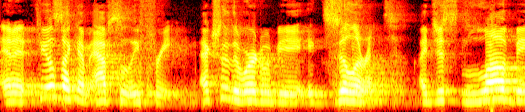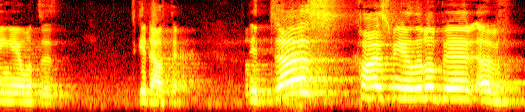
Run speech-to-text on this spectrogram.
And it feels like I'm absolutely free. Actually, the word would be exhilarant. I just love being able to, to get out there. It does cause me a little bit of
